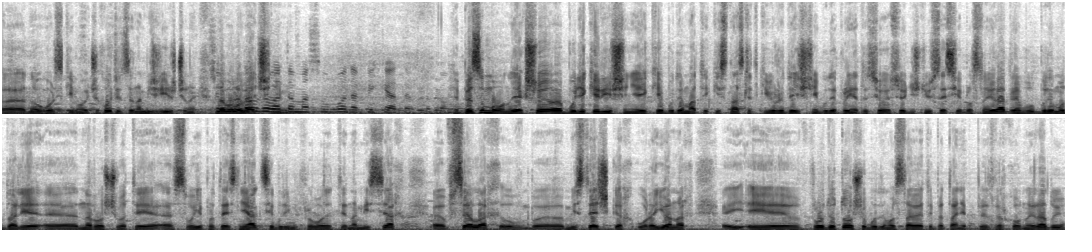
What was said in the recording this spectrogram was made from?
е, на угорській мові, чи хочуть це на Міжгірщині, Чи на Воловеччині. Продовжуватиме свобода пікети в такому? Безумовно, якщо будь-яке рішення, яке буде мати якісь наслідки юридичні, буде прийнято цього сьогоднішньої сесії обласної ради, ми будемо далі е, нарощувати е, свої протестні акції, будемо їх проводити на місцях, е, в селах, в е, містечках, у районах, е, е, вплоть того, що будемо ставити питання перед Верховною Радою,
